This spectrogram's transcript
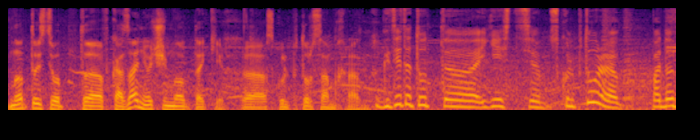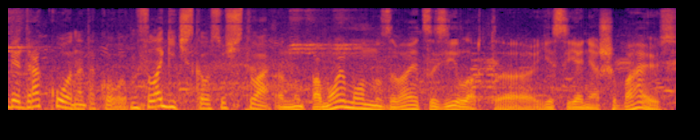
Ну, то есть вот э, в Казани очень много таких э, скульптур самых разных. Где-то тут э, есть скульптура подобие дракона такого, мифологического существа. Ну, по-моему, он называется Зилард, если я не ошибаюсь.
